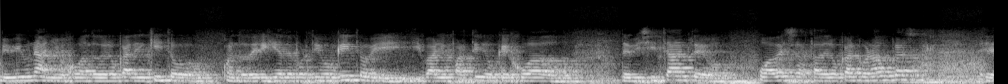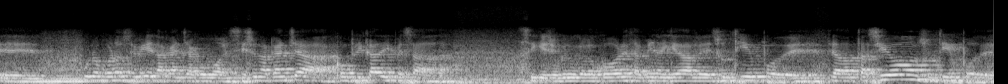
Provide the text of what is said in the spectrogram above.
viví un año jugando de local en Quito cuando dirigí el Deportivo Quito y, varios partidos que he jugado de visitante o, a veces hasta de local con Aucas. Eh, uno conoce bien la cancha como es, es una cancha complicada y pesada. Así que yo creo que a los jugadores también hay que darle su tiempo de, adaptación, su tiempo de,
